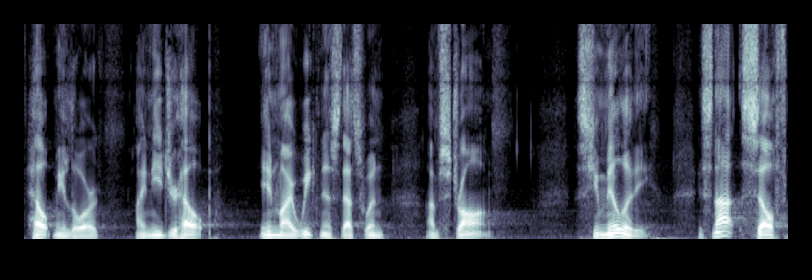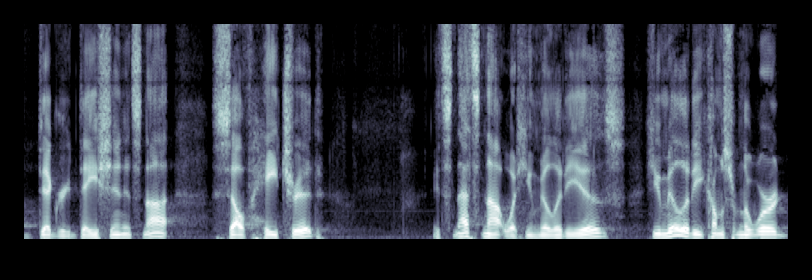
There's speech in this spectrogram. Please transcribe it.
help me, Lord. I need your help. In my weakness, that's when I'm strong. It's humility. It's not self degradation. It's not self hatred. It's, that's not what humility is. Humility comes from the word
